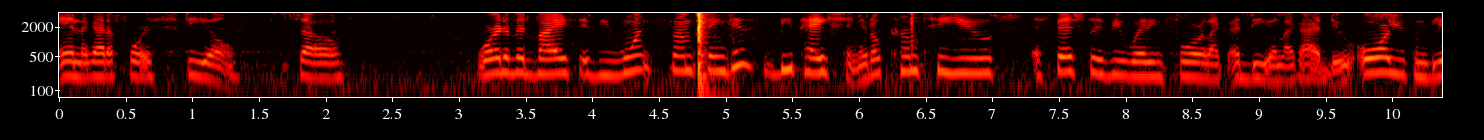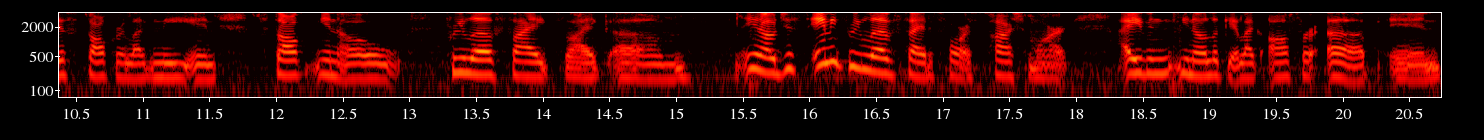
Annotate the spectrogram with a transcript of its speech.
and I got it for a steal. So, word of advice if you want something, just be patient. It'll come to you, especially if you're waiting for like a deal like I do. Or you can be a stalker like me and stalk, you know, pre-love sites like um, you know just any pre-love site as far as Poshmark. I even you know look at like OfferUp and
